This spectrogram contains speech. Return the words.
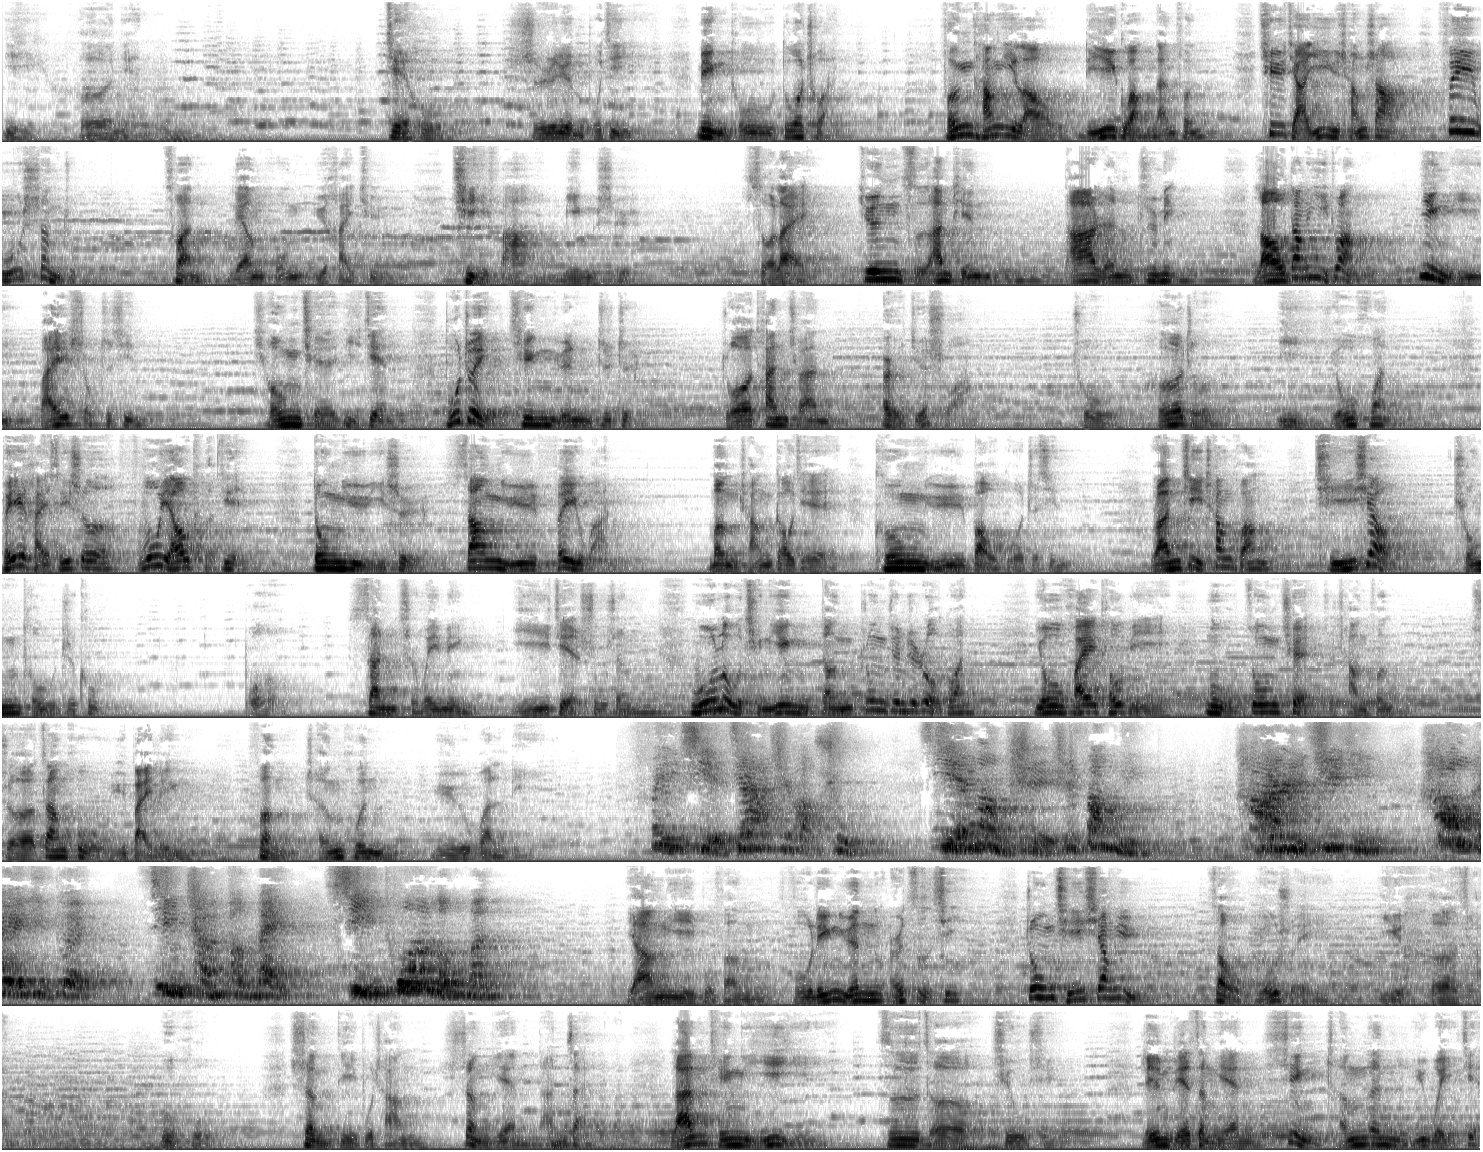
亦何年？嗟乎！时运不济，命途多舛。冯唐易老，李广难封。屈贾谊于长沙，非无圣主；窜梁鸿于海曲，岂乏明时？所赖君子安贫，达人知命。老当益壮，宁移白首之心。穷且益坚，不坠青云之志。濯贪泉而觉爽，处涸辙亦犹欢。北海虽赊，扶摇可见；东隅已逝，桑榆非晚。孟尝高洁，空余报国之心；阮籍猖狂，岂效穷途之哭。不，三尺微命，一介书生，无路请缨，等中军之弱冠，有怀投笔，慕宗悫之长风，舍簪笏于百龄，奉晨昏于万里。谢家之宝树，借孟氏之芳名。他日趋庭，靠陪领队；京城捧袂，戏托龙门。杨意不逢，抚凌云而自惜。终其相遇，奏流水，以何惭？呜呼！圣地不长，盛宴难再。兰亭已矣，资则丘墟。临别赠言，幸承恩于伟饯。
